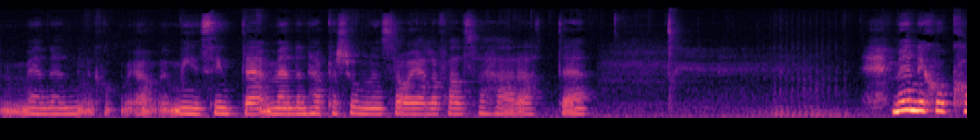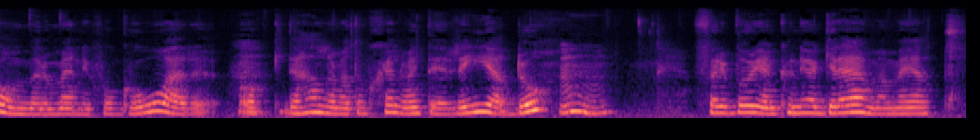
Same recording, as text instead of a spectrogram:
med en, jag minns inte, men den här personen sa i alla fall så här att eh, Människor kommer och människor går och det handlar om att de själva inte är redo. Mm. För i början kunde jag gräma mig att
